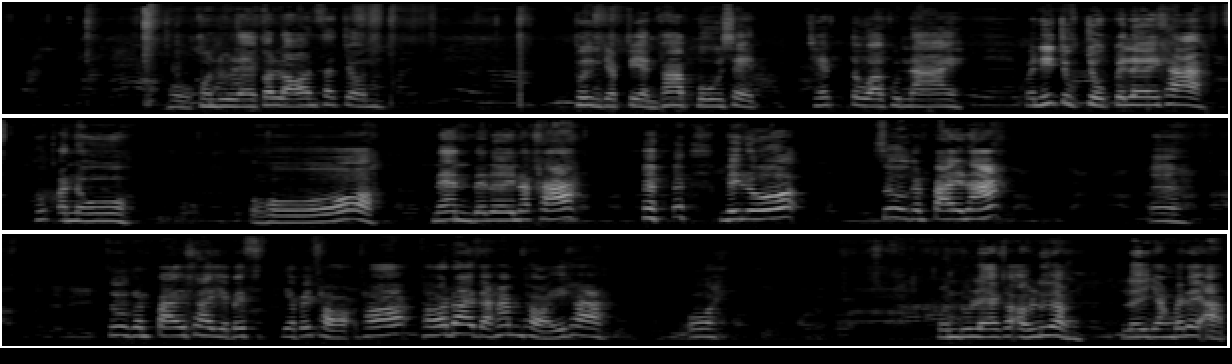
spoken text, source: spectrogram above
ำโห คนดูแลก็ร้อนซะจน เพิ่งจะเปลี่ยนผ้าปูเสร็จ เช็ดตัวคุณนาย วันนี้จุกๆไปเลยค่ะ ทุกอนูโอ้โห แน่นไปเลยนะคะ ไม่รู้ สู้กันไปนะ เออ สู้กันไปค่ะ อย่าไป อย่าไปท้อท้อท้อได้แต่ห้ามถอยค่ะ โอ้ย คนดูแลก็เอาเรื่อง เลยยังไม่ได้อาบ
